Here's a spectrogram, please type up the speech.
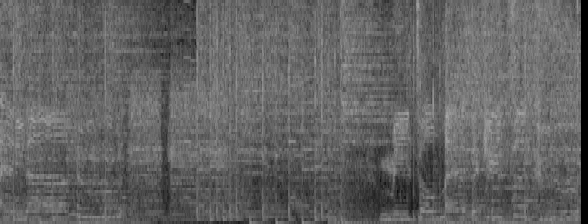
えになる。認めて気づく。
